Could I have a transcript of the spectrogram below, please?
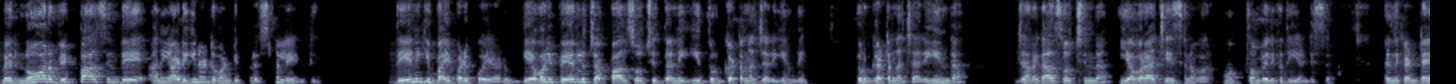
మీరు నోరు విప్పాల్సిందే అని అడిగినటువంటి ప్రశ్నలు ఏంటి దేనికి భయపడిపోయాడు? ఎవరి పేర్లు చెప్పాల్సి వచ్చిందని ఈ దుర్ఘటన జరిగింది? దుర్ఘటన జరిగిందా? జరగాల్సి వచ్చిందా? ఎవరా చేసిన వారు? మొత్తం వెలికి తీయండి సార్. ఎందుకంటే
